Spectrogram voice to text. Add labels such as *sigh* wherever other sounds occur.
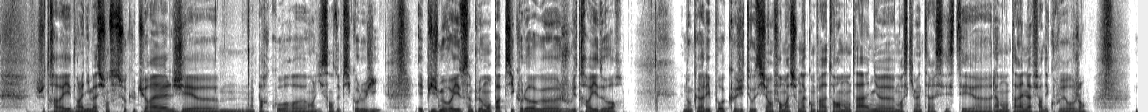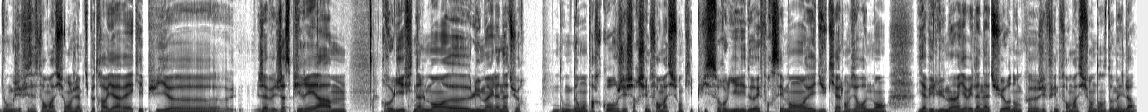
je travaillais dans l'animation socioculturelle, j'ai euh, un parcours euh, en licence de psychologie, et puis je me voyais tout simplement pas psychologue, euh, je voulais travailler dehors. Donc à l'époque, j'étais aussi en formation d'accompagnateur en montagne. moi, ce qui m'intéressait, c'était la montagne, la faire découvrir aux gens. Donc j'ai fait cette formation, j'ai un petit peu travaillé avec, et puis j'aspirais à hum, relier finalement l'humain et la nature. Donc dans mon parcours, j'ai cherché une formation qui puisse relier les deux et forcément euh, éduquer à l'environnement. Il y avait l'humain, il y avait la nature, donc euh, j'ai fait une formation dans ce domaine-là.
